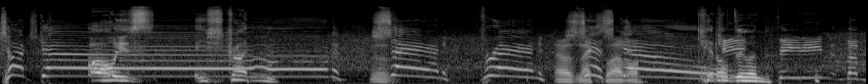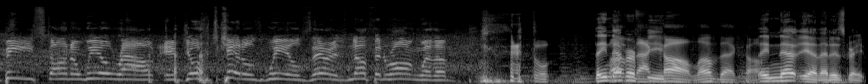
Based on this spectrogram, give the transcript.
Touchdown. Oh, he's he's strutting. San Fran. That was next level. Kittle Keep doing. feeding the beast on a wheel route in George Kittle's wheels. There is nothing wrong with him. They Love never that feed. call. Love that call. They never. Yeah, that is great.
